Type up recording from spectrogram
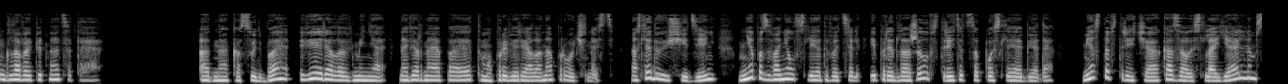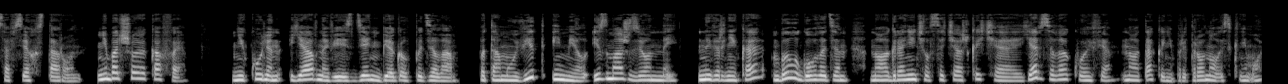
Глава 15. Однако судьба верила в меня, наверное, поэтому проверяла на прочность. На следующий день мне позвонил следователь и предложил встретиться после обеда. Место встречи оказалось лояльным со всех сторон. Небольшое кафе. Никулин явно весь день бегал по делам, потому вид имел изможденный. Наверняка был голоден, но ограничился чашкой чая. Я взяла кофе, но так и не притронулась к нему.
